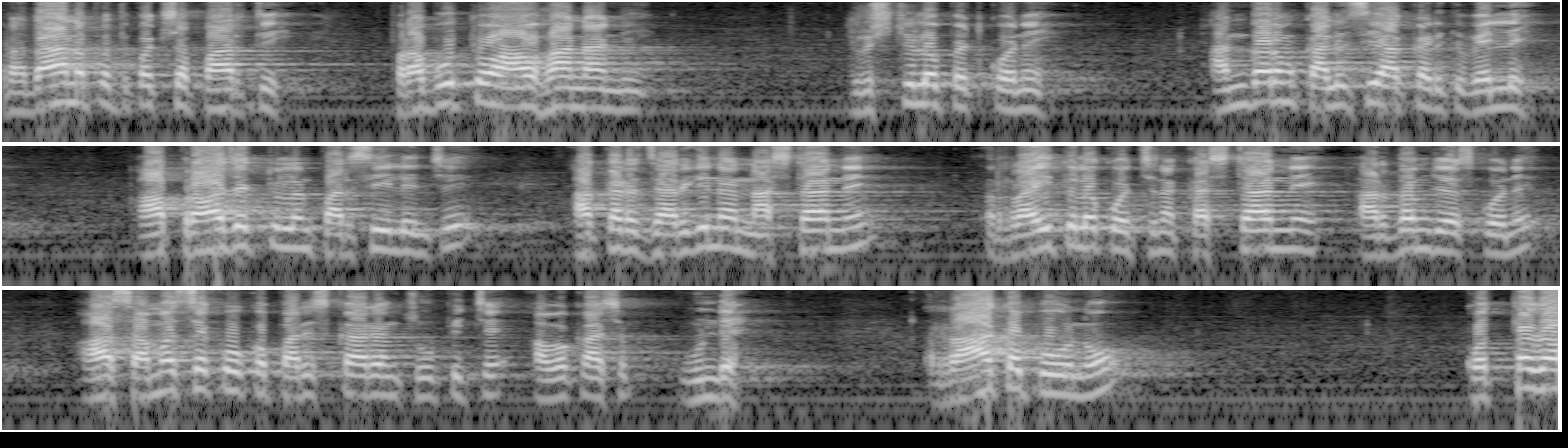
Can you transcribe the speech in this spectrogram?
ప్రధాన ప్రతిపక్ష పార్టీ ప్రభుత్వ ఆహ్వానాన్ని దృష్టిలో పెట్టుకొని అందరం కలిసి అక్కడికి వెళ్ళి ఆ ప్రాజెక్టులను పరిశీలించి అక్కడ జరిగిన నష్టాన్ని రైతులకు వచ్చిన కష్టాన్ని అర్థం చేసుకొని ఆ సమస్యకు ఒక పరిష్కారం చూపించే అవకాశం ఉండే. రాకపోను కొత్తగా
